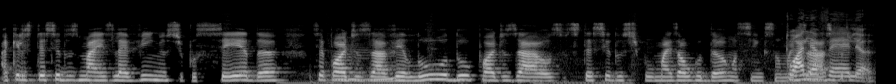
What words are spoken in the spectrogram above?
Aqueles tecidos mais levinhos, tipo seda. Você pode Uhum. usar veludo, pode usar os os tecidos, tipo, mais algodão, assim, que são mais Toalha ásperos. velha.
